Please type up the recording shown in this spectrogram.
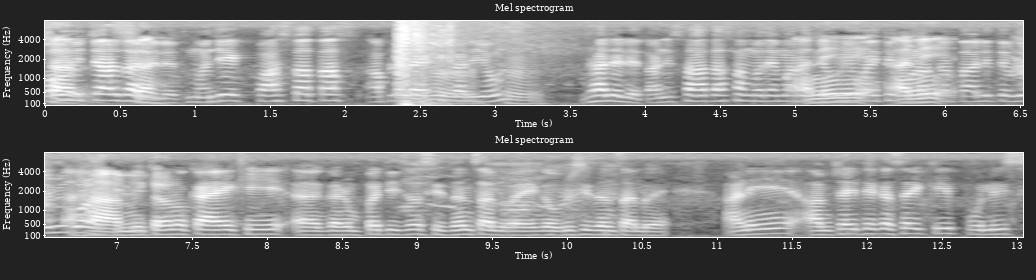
पावणे चार झालेले आहेत. म्हणजे एक पाच सहा तास आपल्याला या ठिकाणी येऊन झालेले आहेत. आणि सहा तासामध्ये मला जेवढी माहिती गोळा करता आली तेवढी मी गोळा हा मित्रांनो काय आहे की अ, गणपतीचं सीझन चालू आहे गौरी सीझन चालू आहे. आणि आमच्या इथे कसं आहे की पोलीस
